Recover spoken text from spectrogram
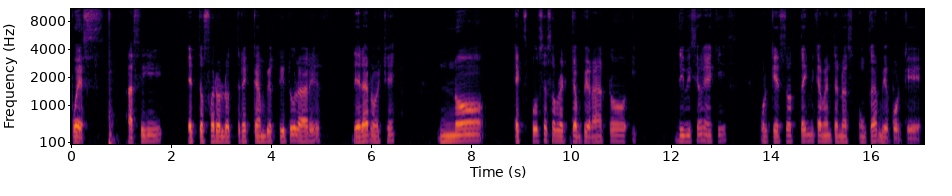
Pues así, estos fueron los tres cambios titulares de la noche no expuse sobre el campeonato División X porque eso técnicamente no es un cambio porque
